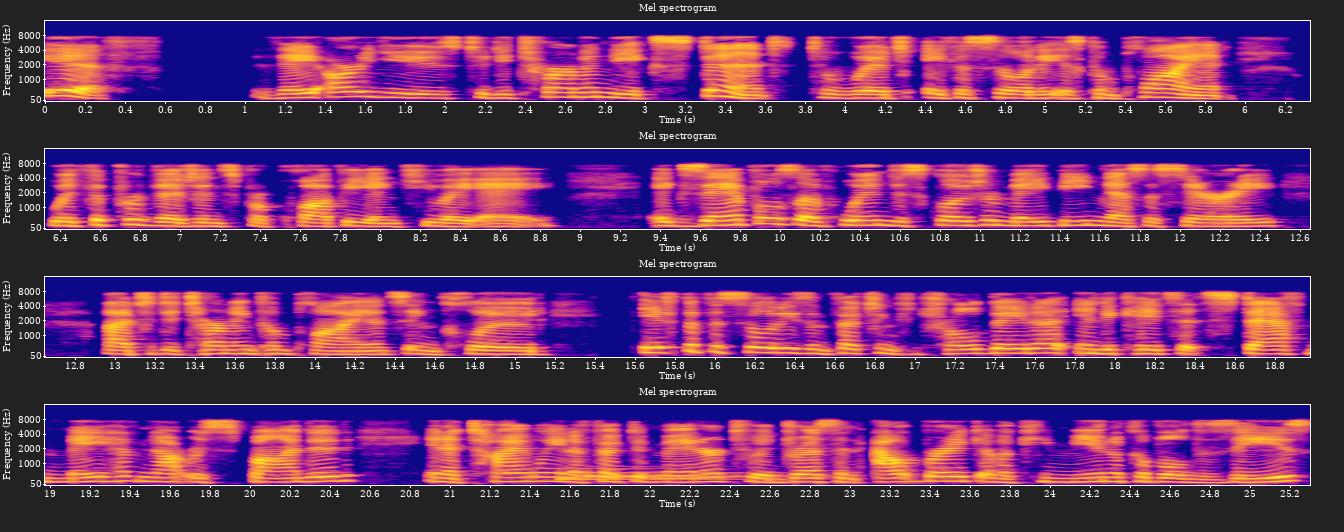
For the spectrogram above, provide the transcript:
if they are used to determine the extent to which a facility is compliant with the provisions for QAPI and QAA. Examples of when disclosure may be necessary uh, to determine compliance include if the facility's infection control data indicates that staff may have not responded in a timely and effective manner to address an outbreak of a communicable disease,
